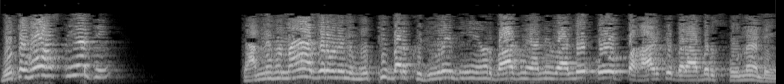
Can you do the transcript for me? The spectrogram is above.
وہ تو وہ ہستیاں تھیں۔ ہم نے فرمایا، اگر انہوں نے مٹھی بھر کھجوریں دی ہیں اور بعد میں آنے والے اور پہاڑ کے برابر سونا دیں،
